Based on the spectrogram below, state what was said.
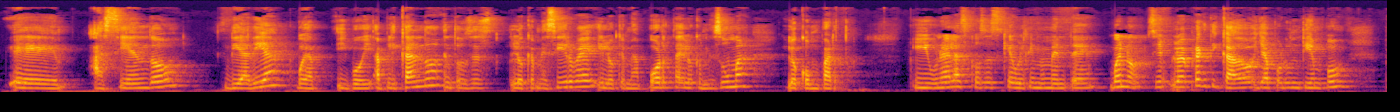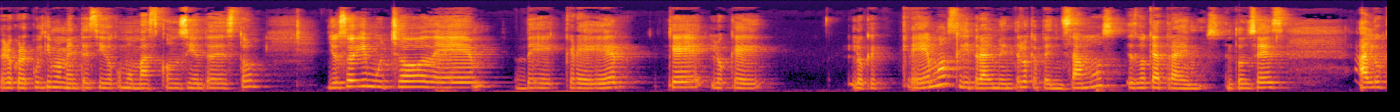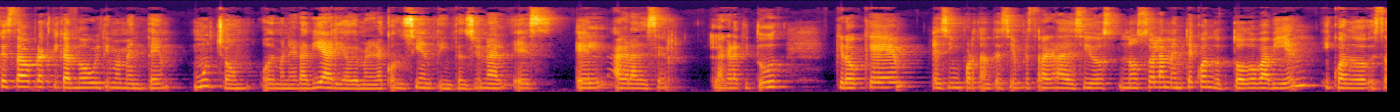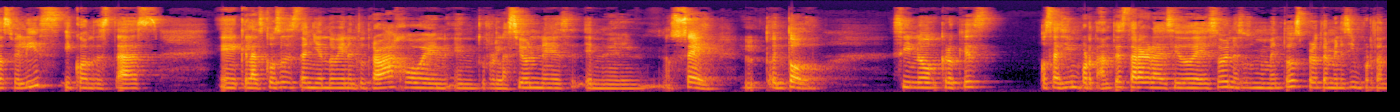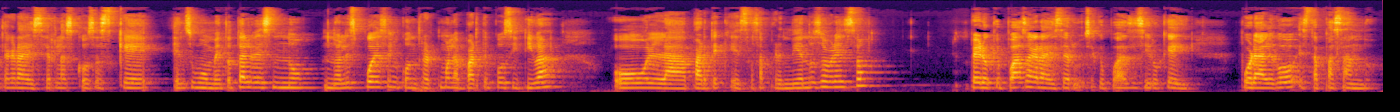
eh, haciendo día a día voy y voy aplicando, entonces lo que me sirve y lo que me aporta y lo que me suma, lo comparto. Y una de las cosas que últimamente, bueno, lo he practicado ya por un tiempo, pero creo que últimamente he sido como más consciente de esto. Yo soy mucho de de creer que lo que, lo que creemos, literalmente lo que pensamos, es lo que atraemos. Entonces, algo que he estado practicando últimamente mucho, o de manera diaria, o de manera consciente, intencional, es el agradecer. La gratitud, creo que es importante siempre estar agradecidos, no solamente cuando todo va bien y cuando estás feliz y cuando estás eh, que las cosas están yendo bien en tu trabajo, en, en, tus relaciones, en el, no sé, en todo. Sino creo que es, o sea, es importante estar agradecido de eso en esos momentos, pero también es importante agradecer las cosas que en su momento tal vez no, no les puedes encontrar como la parte positiva o la parte que estás aprendiendo sobre eso, pero que puedas agradecerlo, o sea, que puedas decir, ok, por algo está pasando.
